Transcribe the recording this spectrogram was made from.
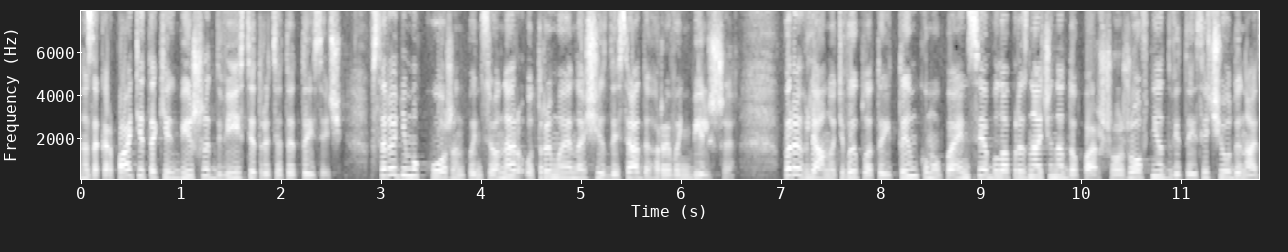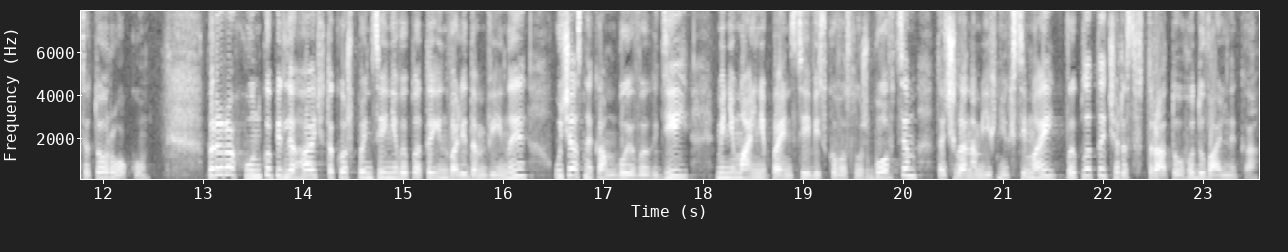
На Закарпатті таких більше 230 тисяч. В середньому кожен пенсіонер отримає на 60 гривень більше. Переглянуть виплати й тим, кому пенсія була призначена до 1 жовтня 2011 року. Перерахунку підлягають також пенсійні виплати інвалідам війни, учасникам бойових дій, мінімальні пенсії військовослужбовцям та членам їхніх сімей, виплати через втрату годувальника.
